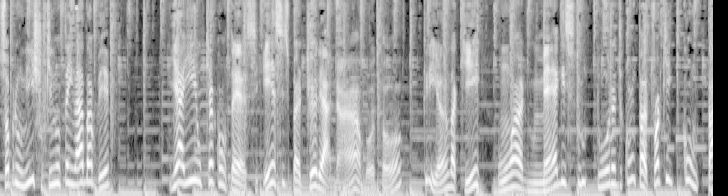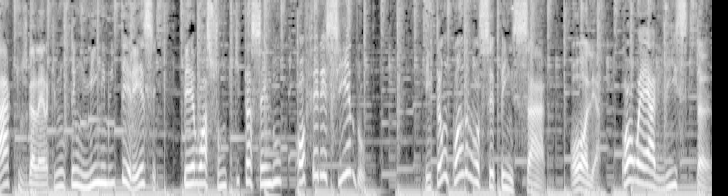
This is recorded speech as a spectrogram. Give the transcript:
sobre um nicho que não tem nada a ver. E aí o que acontece? Esse espertinho, ele, ah, não, eu tô criando aqui uma mega estrutura de contatos. Só que contatos, galera, que não tem o mínimo interesse pelo assunto que está sendo oferecido. Então, quando você pensar, olha, qual é a lista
